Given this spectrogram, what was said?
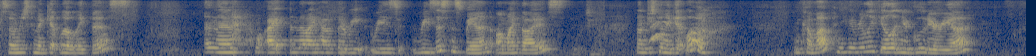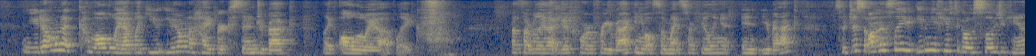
So I'm just gonna get low like this. And then I and then I have the re, res, resistance band on my thighs. And I'm just gonna get low and come up, and you can really feel it in your glute area. And you don't want to come all the way up, like you you don't want to hyperextend your back like all the way up, like that's not really that good for for your back, and you also might start feeling it in your back. So just honestly, even if you have to go as slow as you can,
